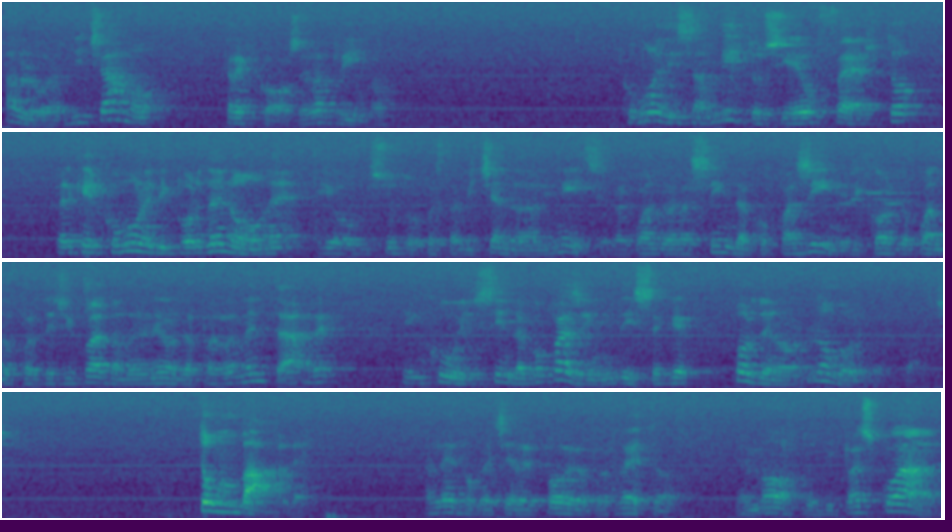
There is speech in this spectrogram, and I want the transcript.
Allora, diciamo tre cose. La prima, il comune di San Vito si è offerto perché il comune di Pordenone, io ho vissuto questa vicenda dall'inizio, da quando era sindaco Pasini, ricordo quando ho partecipato a una riunione da parlamentare in cui il sindaco Pasini disse che Pordenone non voleva. Tombale. All'epoca c'era il povero prefetto, è morto di Pasquale,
